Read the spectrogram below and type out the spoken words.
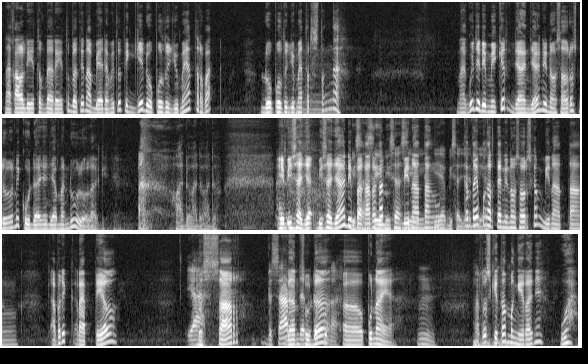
Nah kalau dihitung dari itu berarti Nabi Adam itu tingginya 27 meter pak. 27 meter Hmm. setengah. Nah gue jadi mikir jangan-jangan dinosaurus dulu nih kudanya zaman dulu lagi. Waduh waduh waduh. Ya bisa ja- bisa jadi Bisa pak karena sih, kan bisa sih. binatang Iya, bisa kan jadi tapi ya. pengertian dinosaurus kan binatang apa nih reptil ya besar, besar dan, dan, sudah udah punah. eh, punah ya. Hmm. Nah terus kita mengiranya wah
